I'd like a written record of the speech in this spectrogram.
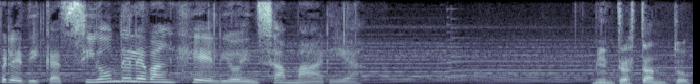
Predicación del Evangelio en Samaria. Mientras tanto,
